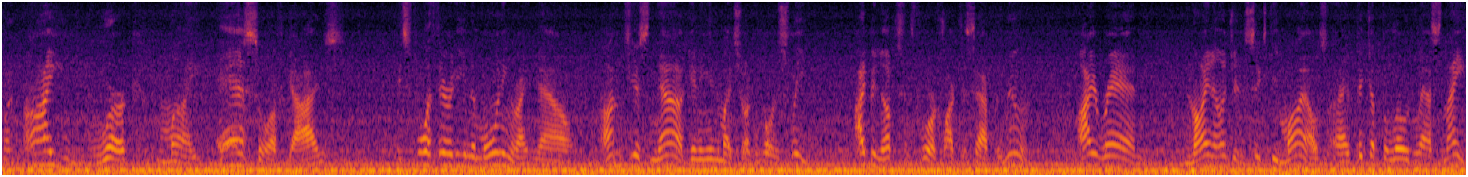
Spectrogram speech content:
But I work my ass off, guys. It's 4.30 in the morning right now. I'm just now getting into my truck and going to sleep. I've been up since 4 o'clock this afternoon. I ran 960 miles, and I picked up the load last night.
